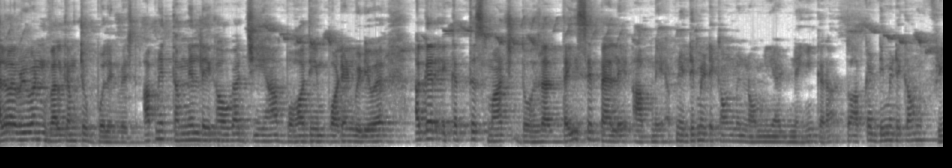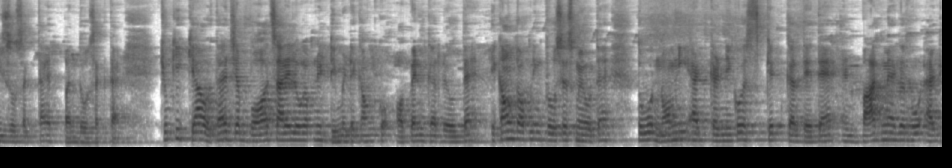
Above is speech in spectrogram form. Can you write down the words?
Hello everyone welcome to Bull Invest आपने थंबनेल देखा होगा, जी हाँ बहुत ही इंपॉर्टेंट वीडियो है। अगर 31 मार्च 2023 से पहले आपने अपने डिमेट अकाउंट में नॉमिनी ऐड नहीं करा तो आपका डिमेट अकाउंट फ्रीज हो सकता है, बंद हो सकता है। क्योंकि क्या होता है, जब बहुत सारे लोग अपने डिमिट अकाउंट को ओपन कर रहे होते हैं अकाउंट ओपनिंग प्रोसेस में होते हैं तो वो नॉमिनी ऐड करने को स्किप कर देते हैं। एंड बाद में अगर वो ऐड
